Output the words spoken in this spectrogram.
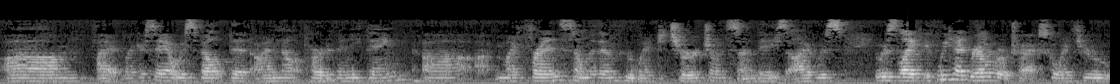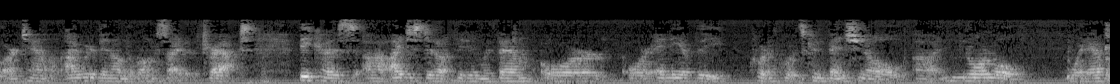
Um, I, like I say, I always felt that I'm not part of anything. Uh, my friends, some of them who went to church on Sundays, I was. It was like if we had railroad tracks going through our town, I would have been on the wrong side of the tracks because uh, I just did not fit in with them or or any of the quote unquote conventional, uh, normal, whatever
